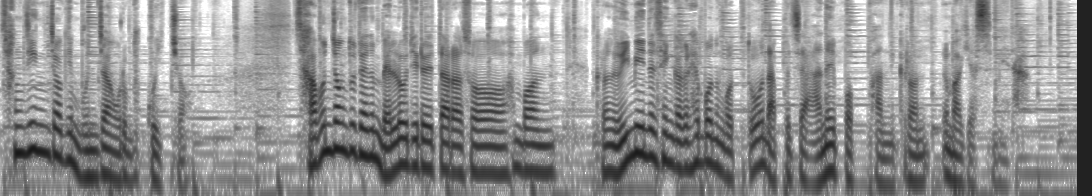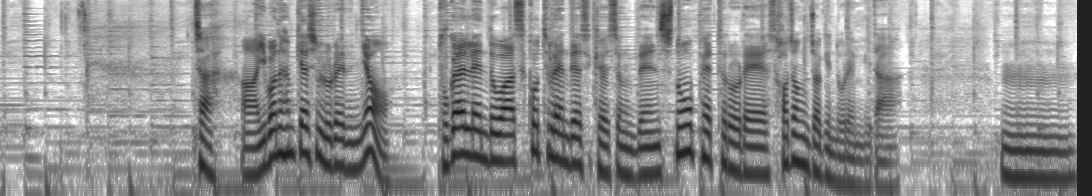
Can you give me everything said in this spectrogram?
상징적인 문장으로 묻고 있죠. 4분 정도 되는 멜로디를 따라서 한번 그런 의미 있는 생각을 해보는 것도 나쁘지 않을 법한 그런 음악이었습니다. 자, 아, 이번에 함께 하실 노래는요. 북아일랜드와 스코틀랜드에서 결성된 스노우 패트롤의 서정적인 노래입니다. 음,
